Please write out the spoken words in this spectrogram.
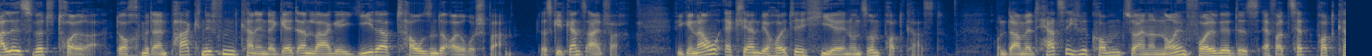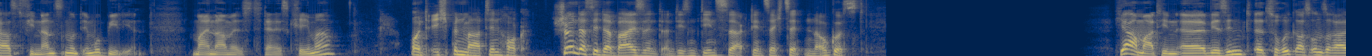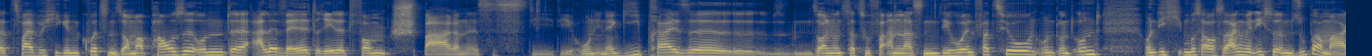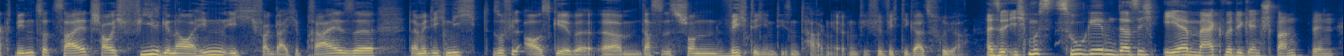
Alles wird teurer, doch mit ein paar Kniffen kann in der Geldanlage jeder tausende Euro sparen. Das geht ganz einfach. Wie genau erklären wir heute hier in unserem Podcast. Und damit herzlich willkommen zu einer neuen Folge des FAZ-Podcast Finanzen und Immobilien. Mein Name ist Dennis Kremer. Und ich bin Martin Hock. Schön, dass Sie dabei sind an diesem Dienstag, den 16. August. Ja, Martin, äh, wir sind äh, zurück aus unserer zweiwöchigen kurzen Sommerpause und äh, alle Welt redet vom Sparen. Es ist die, die hohen Energiepreise äh, sollen uns dazu veranlassen, die hohe Inflation und, und, und. Und ich muss auch sagen, wenn ich so im Supermarkt bin zurzeit, schaue ich viel genauer hin. Ich vergleiche Preise, damit ich nicht so viel ausgebe. Ähm, das ist schon wichtig in diesen Tagen irgendwie, viel wichtiger als früher. Also ich muss zugeben, dass ich eher merkwürdig entspannt bin.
